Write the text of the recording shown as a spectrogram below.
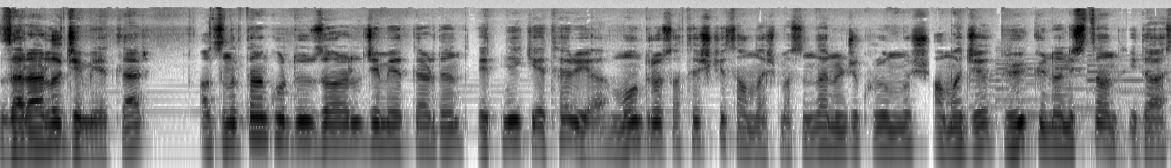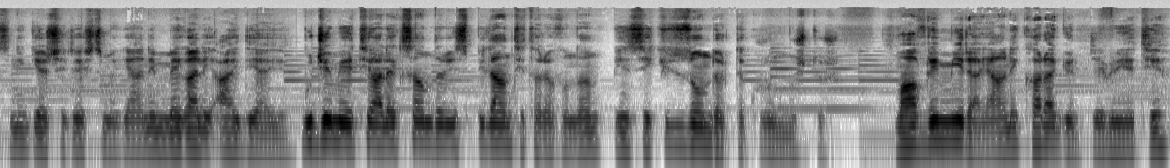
Zararlı cemiyetler Azınlıktan kurduğu zararlı cemiyetlerden Etnik Eteria, Mondros Ateşkes Anlaşması'ndan önce kurulmuş amacı Büyük Yunanistan ideasını gerçekleştirmek yani Megali Idea'yı. Bu cemiyeti Alexander Ispilanti tarafından 1814'te kurulmuştur. Mavri Mira yani Kara Gün Cemiyeti,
